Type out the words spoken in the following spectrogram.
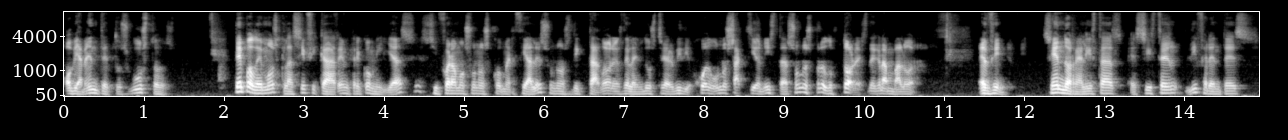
obviamente, tus gustos, te podemos clasificar, entre comillas, si fuéramos unos comerciales, unos dictadores de la industria del videojuego, unos accionistas, unos productores de gran valor. En fin, Siendo realistas, existen diferentes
